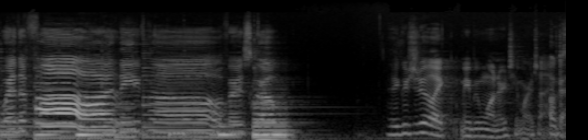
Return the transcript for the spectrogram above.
where the four leaf clovers grow. I think we should do like maybe one or two more times. Okay.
